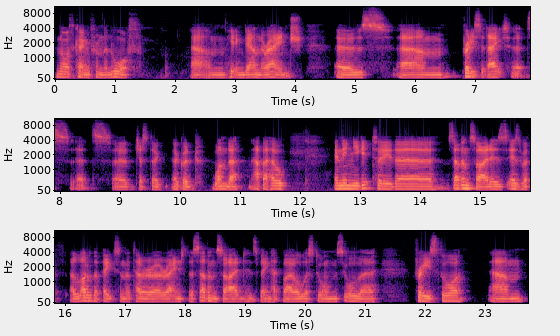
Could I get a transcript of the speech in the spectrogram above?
North King from the north, um, heading down the range, is um, pretty sedate. It's it's uh, just a, a good wander up a hill, and then you get to the southern side. As as with a lot of the peaks in the Tararua range, the southern side has been hit by all the storms, all the freeze thaw. Um,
